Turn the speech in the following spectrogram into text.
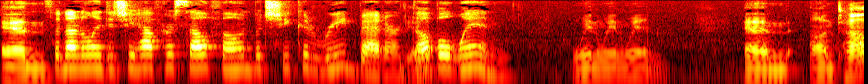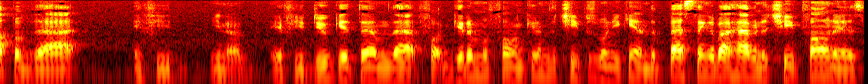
And so not only did she have her cell phone, but she could read better. Yep. Double win. win win win and on top of that if you you know if you do get them that pho- get them a phone get them the cheapest one you can the best thing about having a cheap phone is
